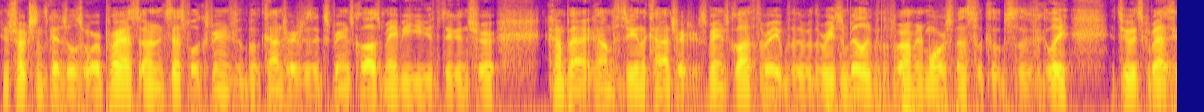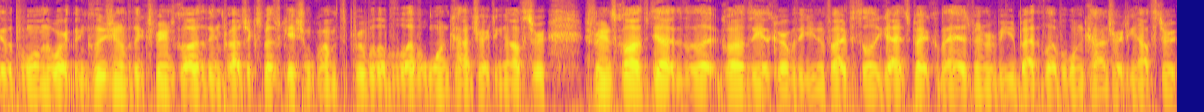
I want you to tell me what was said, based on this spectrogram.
construction schedules, or perhaps unaccessible experience with the contractor's experience clause may be used to ensure competency in the contractor. Experience clause rate with the, the reasonability of the firm and more specifically to its capacity to perform the work. The inclusion of the experience clause in project specification requirements approval of the level one contracting officer. Experience clause the clause the occur with a unified facility guide spec that has been reviewed by the level one contracting officer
